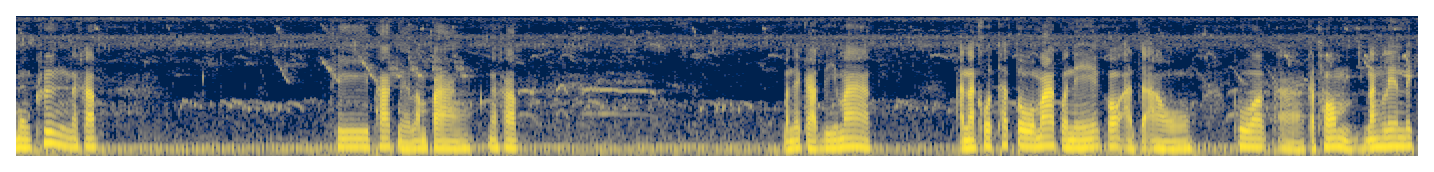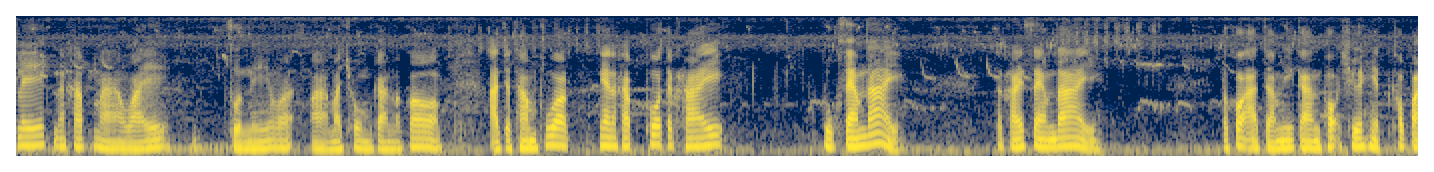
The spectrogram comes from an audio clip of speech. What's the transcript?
โมงครึ่งนะครับ ที่ภาคเหนือลำปางนะครับ บรรยากาศดีมาก อนาคตถ้าโตมากกว่านี้ก็อาจจะเอาพวกกระท่อมนั่งเล่นเล็ก ๆนะครับ มาไว้ส่วนนี้ว่ามาชมกันแล้วก็อาจจะทำพวกเนี่ยนะครับ พวกตะไคร้ปลูกแซมได้ ตะไคร้แซมได้ แล้วก็อาจจะมีการเพาะเชื้อเห็ดเข้าไป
